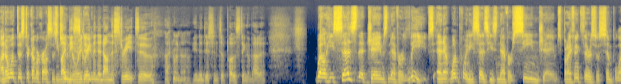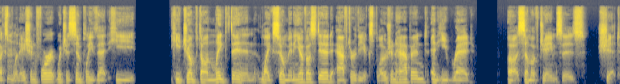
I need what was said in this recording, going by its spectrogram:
I don't want this to come across as too. He might be noided. screaming it on the street too. I don't know. In addition to posting about it. Well, he says that James never leaves, and at one point he says he's never seen James, but I think there's a simple explanation for it, which is simply that he he jumped on LinkedIn like so many of us did after the explosion happened, and he read uh, some of James's shit,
